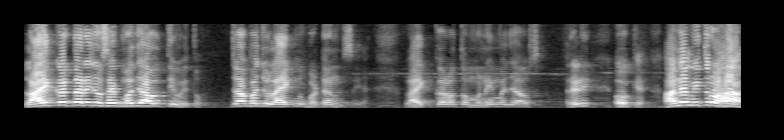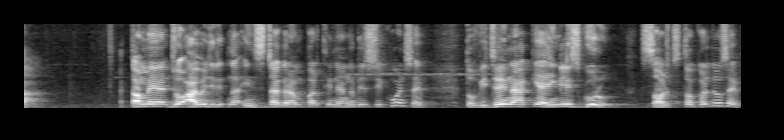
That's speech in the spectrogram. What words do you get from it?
લાઈક કરતા રહેજો સાહેબ, મજા આવતી હોય તો. જો આ બાજુ લાઈકનું બટન છે લાઈક કરો તો મને મજા આવશે. રેડી ઓકે અને મિત્રો, હા. તમે જો આવી જ રીતના ઇન્સ્ટાગ્રામ પરથી અંગ્રેજી શીખવું ને સાહેબ, તો વિજય નાકિયા ઇંગ્લિશ ગુરુ સર્ચ તો કરજો સાહેબ.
